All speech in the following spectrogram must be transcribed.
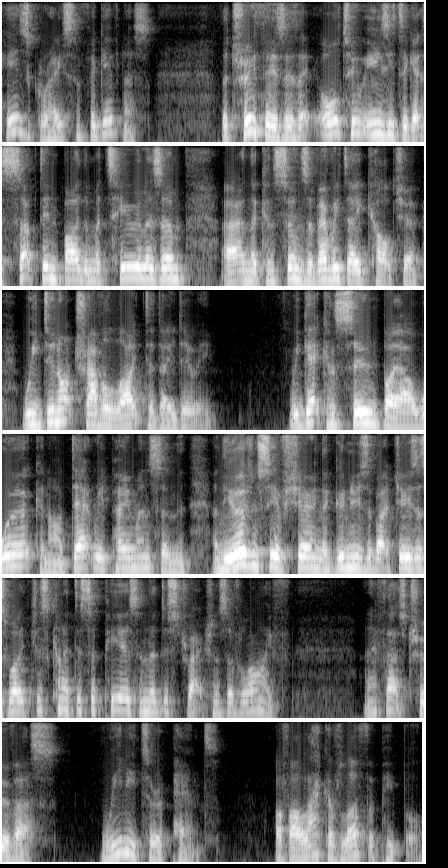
His grace and forgiveness. The truth is, is that all too easy to get sucked in by the materialism uh, and the concerns of everyday culture. We do not travel light today, do we? We get consumed by our work and our debt repayments and, and the urgency of sharing the good news about Jesus, well, it just kind of disappears in the distractions of life. And if that's true of us, we need to repent of our lack of love for people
